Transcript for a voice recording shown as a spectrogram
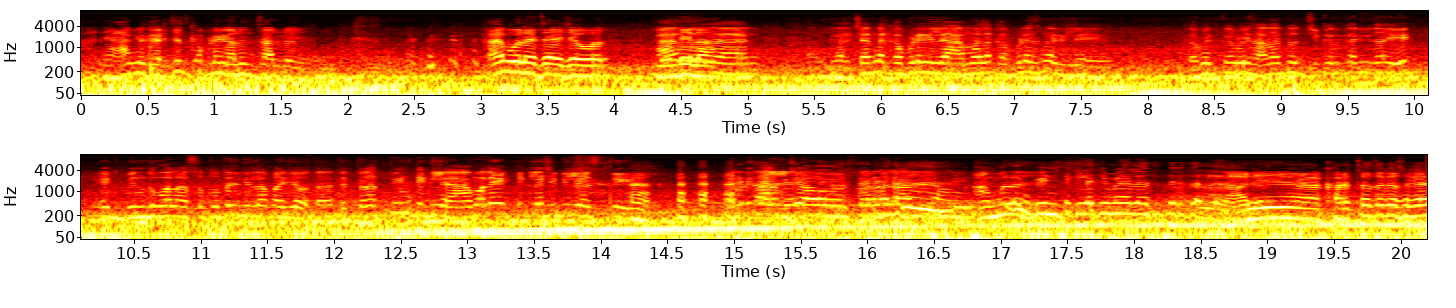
आणि आम्ही घरचेच कपडे घालून चाललोय. काय बोलायचं याच्यावर? मुंडेला घरच्यांना कपडे दिले आम्हाला कपडेच नाही दिले. कमीत कमी साधा तो चिकन करीचा एक एक बिंदूवाला असतो तो तरी दिला पाहिजे होता. ते त्याला तीन टिकले आम्हाला एक टिकल्याची दिली असती. आम्हाला पिन टिकल्याचे मिळाले असं तरी चाललं. आणि खर्चाचं कसं काय?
